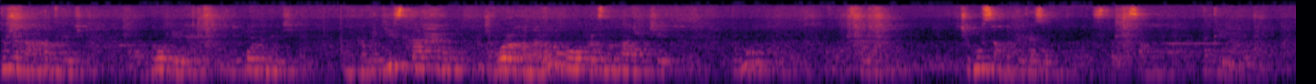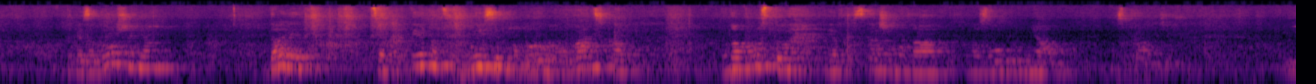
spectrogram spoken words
дуже нагадують е, ноги якого-небудь НКВДіста, ворога народу, образно кажучи. Тому е, чому саме таке саме таке, таке запрошення? Далі ця картина, це Мизів, оборона Луганська. Вона просто, як скажемо, на, на злобу дня насправді. І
